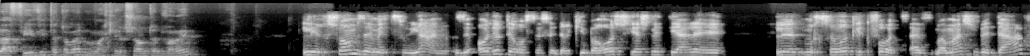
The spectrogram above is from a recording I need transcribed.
טבלה פיזית, את אומרת? ממש לרשום את הדברים? לרשום זה מצוין, זה עוד יותר עושה סדר, כי בראש יש נטייה למחשבות לקפוץ, אז ממש בדף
